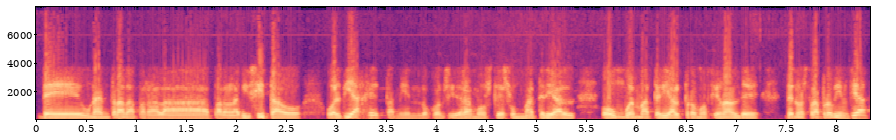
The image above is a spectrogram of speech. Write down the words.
de una entrada para la, para la visita o, o, el viaje, también lo consideramos que es un material o un buen material promocional de, de nuestra provincia,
